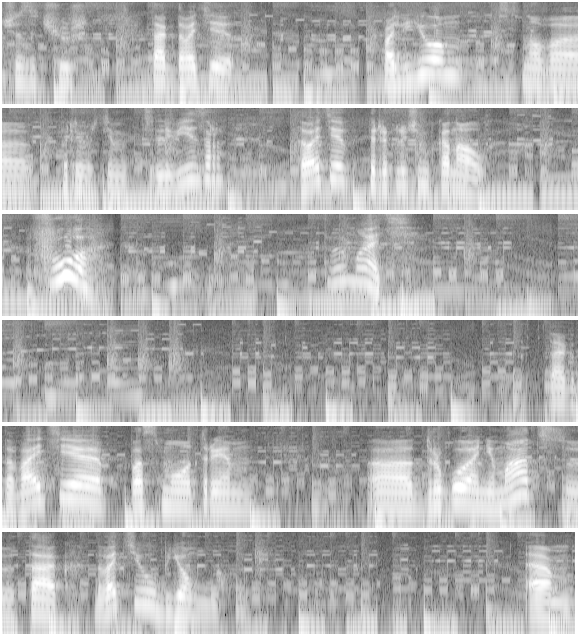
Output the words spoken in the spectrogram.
Что за чушь? Так, давайте польем. Снова превратим в телевизор. Давайте переключим канал. Фу! Твою мать! Так, давайте посмотрим э, другую анимацию. Так, давайте убьем муху. Эм.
